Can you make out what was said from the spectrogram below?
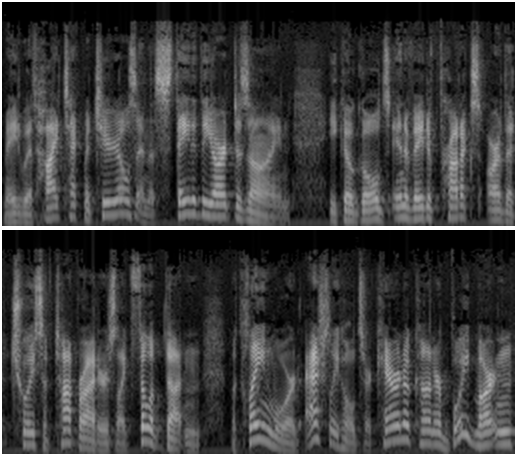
made with high tech materials and a state of the art design. EcoGold's innovative products are the choice of top riders like Philip Dutton, McLain Ward, Ashley Holzer, Karen O'Connor, Boyd Martin,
